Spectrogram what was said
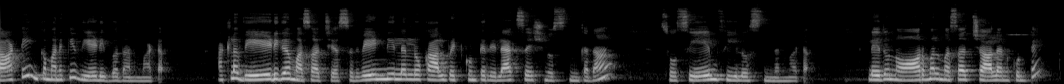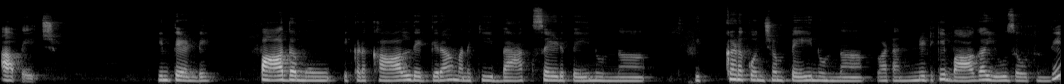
దాటి ఇంకా మనకి వేడి ఇవ్వదన్నమాట. అట్లా వేడిగా మసాజ్ చేస్తుంది. వేడి నీళ్ళల్లో కాలు పెట్టుకుంటే రిలాక్సేషన్ వస్తుంది కదా? సో సేమ్ ఫీల్ వస్తుంది అనమాట లేదు నార్మల్ మసాజ్ చాలనుకుంటే ఆపేయచ్చు. ఇంతే అండి. పాదము ఇక్కడ కాల్ దగ్గర మనకి బ్యాక్ సైడ్ పెయిన్ ఉన్నా ఇక్కడ కొంచెం పెయిన్ ఉన్నా వాటన్నిటికీ బాగా యూజ్ అవుతుంది.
